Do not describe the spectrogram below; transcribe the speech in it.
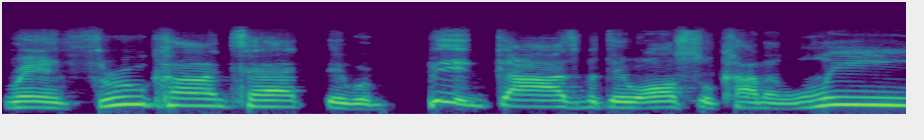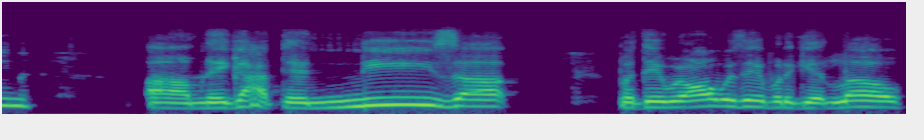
ran through contact. They were big guys, but they were also kind of lean. Um, they got their knees up, but they were always able to get low.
